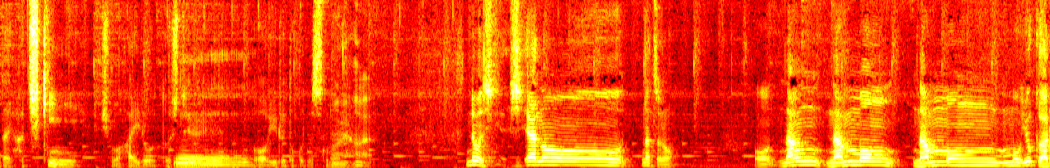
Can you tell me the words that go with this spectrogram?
第8期に私も入ろうとしているところですね、はいはい。でもしあのーなんつうの？お難難問難問もよく現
